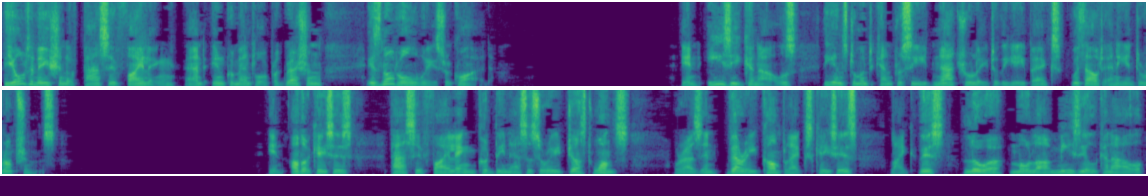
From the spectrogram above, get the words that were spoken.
The alternation of passive filing and incremental progression is not always required. In easy canals, the instrument can proceed naturally to the apex without any interruptions. In other cases, passive filing could be necessary just once, whereas in very complex cases, like this lower molar mesial canal,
